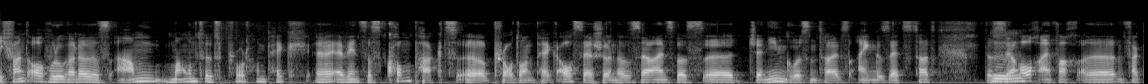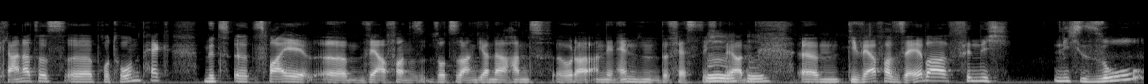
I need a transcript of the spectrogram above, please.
Ich fand auch, wo du gerade das Arm-Mounted Proton Pack äh, erwähnst, das Compact äh, Proton Pack auch sehr schön. Das ist ja eins, was äh, Janine größtenteils eingesetzt hat. Das ist ja Mhm. auch einfach äh, ein verkleinertes äh, Proton-Pack mit äh, zwei ähm, Werfern so- sozusagen, die an der Hand oder an den Händen befestigt Mhm. werden. Ähm, die Werfer selber finde ich nicht so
